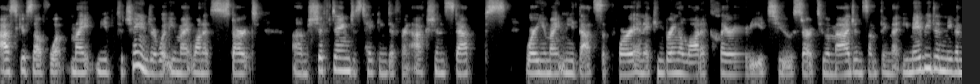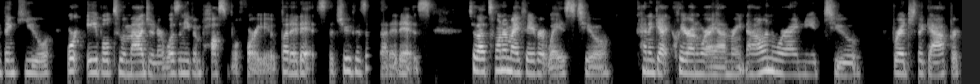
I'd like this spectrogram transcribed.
ask yourself what might need to change or what you might want to start um, shifting, just taking different action steps where you might need that support. And it can bring a lot of clarity to start to imagine something that you maybe didn't even think you were able to imagine or wasn't even possible for you, but it is. The truth is that it is. So that's one of my favorite ways to kind of get clear on where I am right now and where I need to bridge the gap or,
